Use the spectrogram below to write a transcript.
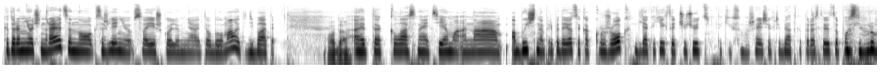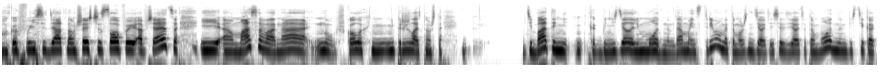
которая мне очень нравится, но, к сожалению, в своей школе у меня этого было мало, это дебаты. О, да. Это классная тема, она обычно преподается как кружок для каких-то чуть-чуть таких сумасшедших ребят, которые остаются после уроков и сидят там 6 часов и общаются, и э, массово она, ну, в школах не прижилась, потому что дебаты не, как бы не сделали модным, да, мейнстримом это можно сделать, если сделать это модным, вести как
